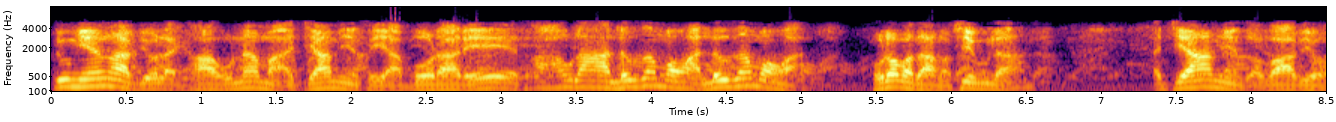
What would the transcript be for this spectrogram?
သူမြန်းကပြောလိုက်ဟာဟိုနားမှာအကြမ်းမြင်ဆရာပေါ်တာတယ်ဟာဟုတ်လားလုံစမ်းပေါင်းကလုံစမ်းပေါင်းကဘုရားဘာသာမဖြစ်ဘူးလားအကြမ်းမြင်ဆိုတာဘာပြော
